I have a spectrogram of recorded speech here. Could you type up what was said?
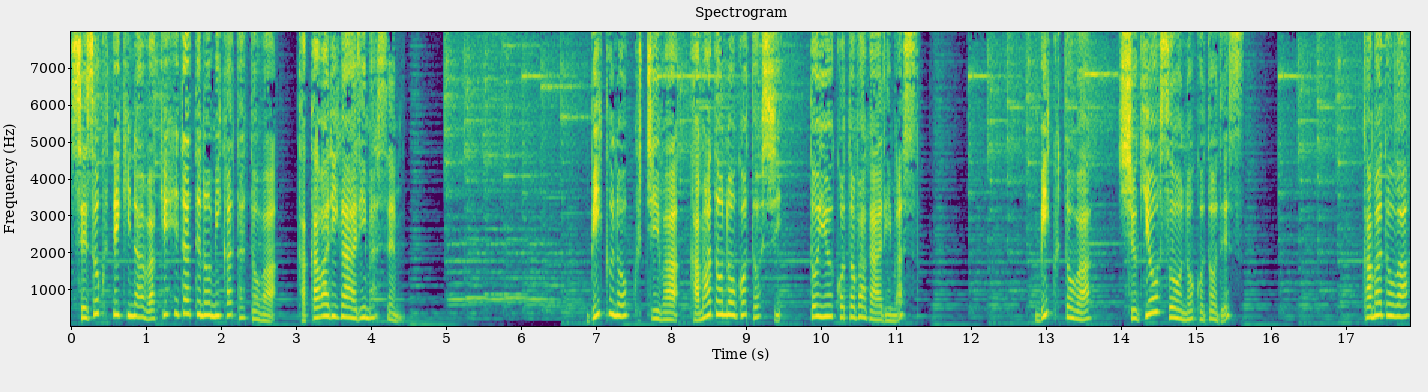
世俗的な分け隔ての見方とは関わりがありません。ビクの口はかまどのごとしという言葉があります。ビクとは修行僧のことです。かまどは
